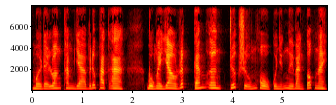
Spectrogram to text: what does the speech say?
mời Đài Loan tham gia WHA Bộ Ngoại giao rất cảm ơn trước sự ủng hộ của những người bạn tốt này.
